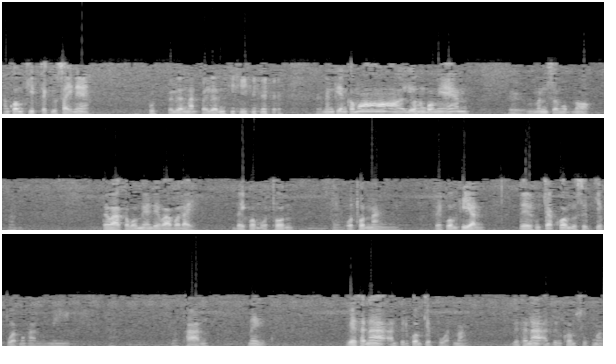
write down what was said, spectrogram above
ทางความคิดจากอยู่ไสแน่พุดไปเรื่องนั่นไปเรื่องนี้นั่งเทียงขมออยู่หังบ่แมนเออ มันสงบนอก แต่ว่ากับว่แมนได้ว่าบ่ได้ ได้ความอดทน อดทนนั่งได้ความเพียรได้หูจักความรู้สึกเจ็บปวดบางหันมีผ่านในเวทนาอันเป็นความเจ็บปวดมั่ง เวทนาอันเป็นความสุขมั่ง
